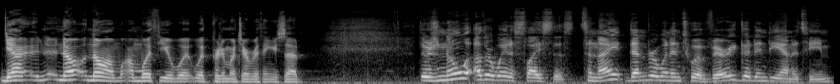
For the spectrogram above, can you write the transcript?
yeah, no, no, I'm, I'm with you with, with pretty much everything you said. There's no other way to slice this. Tonight, Denver went into a very good Indiana team.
